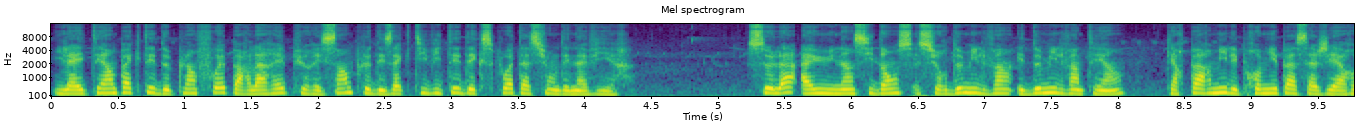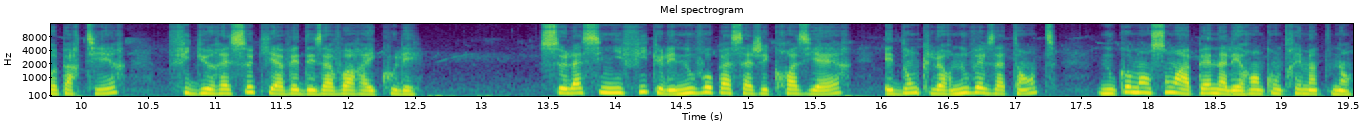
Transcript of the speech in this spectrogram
il a été impacté de plein fouet par l'arrêt pur et simple des activités d'exploitation des navires. Cela a eu une incidence sur 2020 et 2021, car parmi les premiers passagers à repartir, figuraient ceux qui avaient des avoirs à écouler. Cela signifie que les nouveaux passagers croisières, et donc leurs nouvelles attentes, nous commençons à peine à les rencontrer maintenant.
